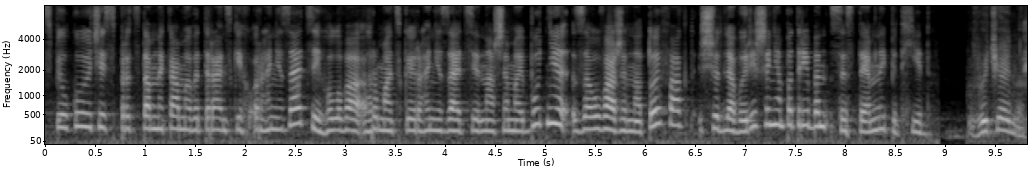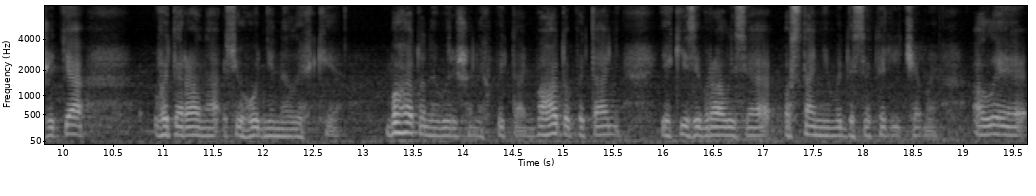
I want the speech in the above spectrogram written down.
Спілкуючись з представниками ветеранських організацій, голова громадської організації Наше майбутнє зауважив на той факт, що для вирішення потрібен системний підхід. Звичайно, життя ветерана сьогодні нелегке. Багато невирішених питань, багато питань, які зібралися останніми десятиріччями. Але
